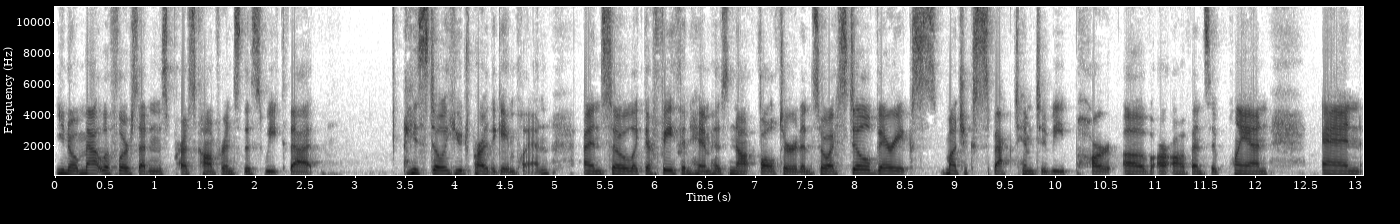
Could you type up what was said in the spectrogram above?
you know, Matt LaFleur said in his press conference this week that he's still a huge part of the game plan. And so like their faith in him has not faltered. And so I still very ex- much expect him to be part of our offensive plan. And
